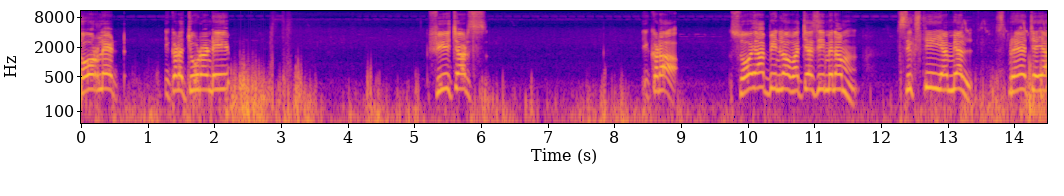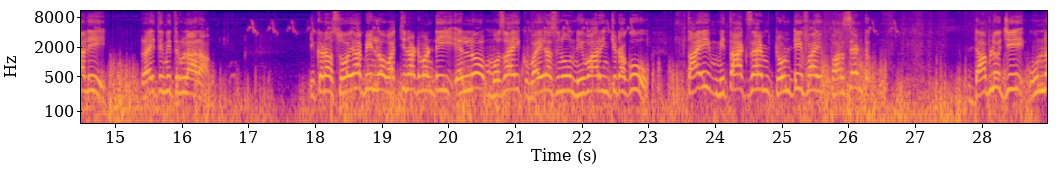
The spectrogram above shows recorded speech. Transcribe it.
థోర్లేట్ ఇక్కడ చూడండి. ఫీచర్స్. ఇక్కడ సోయాబీన్లో వచ్చేసి మనం సిక్స్టీ ఎంఎల్ స్ప్రే చేయాలి రైతు మిత్రులారా. ఇక్కడ సోయాబీన్లో వచ్చినటువంటి ఎల్లో మొజాయిక్ వైరస్ను నివారించుటకు thiamethoxam twenty five percent W G ఉన్న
